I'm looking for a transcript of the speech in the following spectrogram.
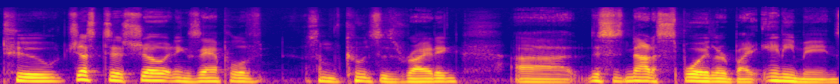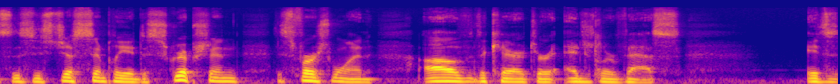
two, just to show an example of some of Koontz's writing. Uh, this is not a spoiler by any means. This is just simply a description. This first one of the character Edgler Vess. It's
